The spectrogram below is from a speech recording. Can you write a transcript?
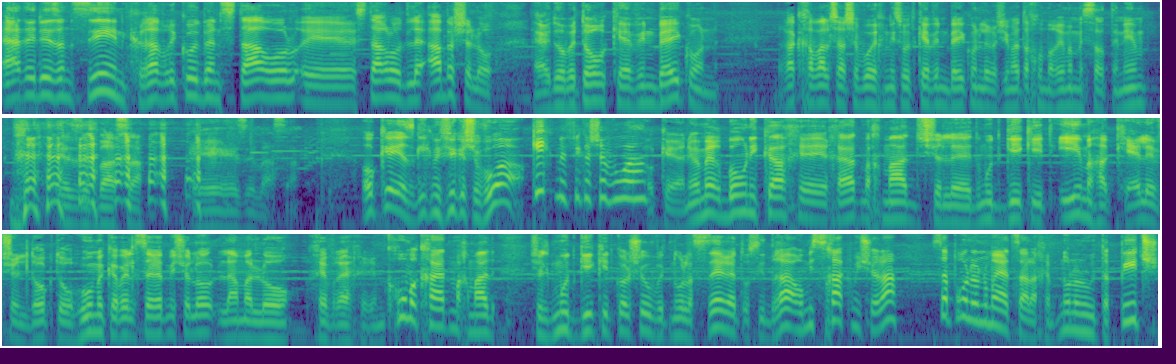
At it is unseen, קרב ריקוד בין סטארלורד- אה, סטארלורד לאבא שלו, הידוע בתור קווין בייקון. רק חבל שהשבוע הכניסו את קווין בייקון לרשימת החומרים המסרטנים. איזה באסה, איזה באסה. אוקיי, אז גיק מפיק השבוע. גיק מפיק השבוע. אוקיי, אני אומר בואו ניקח אה, חיית מחמד של אה, דמות גיקית אם הכלב של דוקטור, הוא מקבל סרט משלו, למה לא חבר'ה אחרים? קחו חיית מחמד של דמות גיקית כלשהו ותנו לה סרט או סדרה או משחק משלה, ספרו לנו מה יצא לכם, תנו לנו את הפיץ',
